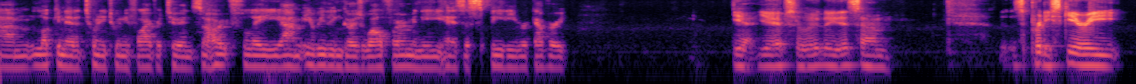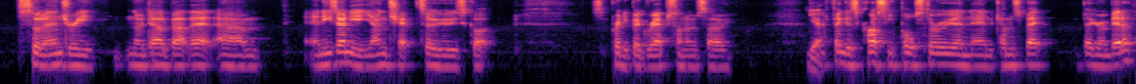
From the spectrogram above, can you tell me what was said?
um, looking at a 2025 return. So hopefully um, everything goes well for him and he has a speedy recovery. Yeah, yeah, absolutely. It's um, it's a pretty scary sort of injury, no doubt about that. Um, and he's only a young chap too, who's got some pretty big reps on him. So yeah, fingers crossed he pulls through and, and comes back bigger and better.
